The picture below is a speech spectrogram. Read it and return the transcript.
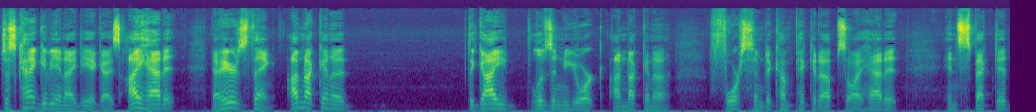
Just kind of give you an idea, guys. I had it. Now, here's the thing I'm not going to. The guy lives in New York. I'm not going to force him to come pick it up. So I had it inspected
